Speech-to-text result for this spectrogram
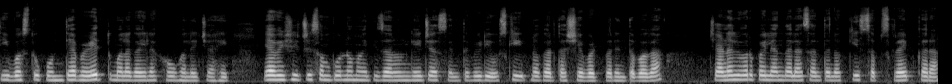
ती वस्तू कोणत्या वेळेत तुम्हाला गाईला खाऊ घालायची आहे? याविषयीची संपूर्ण माहिती जाणून घ्यायची असेल तर व्हिडिओ स्किप न करता शेवटपर्यंत बघा. चॅनलवर पहिल्यांदा असाल तर नक्कीच सबस्क्राईब करा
